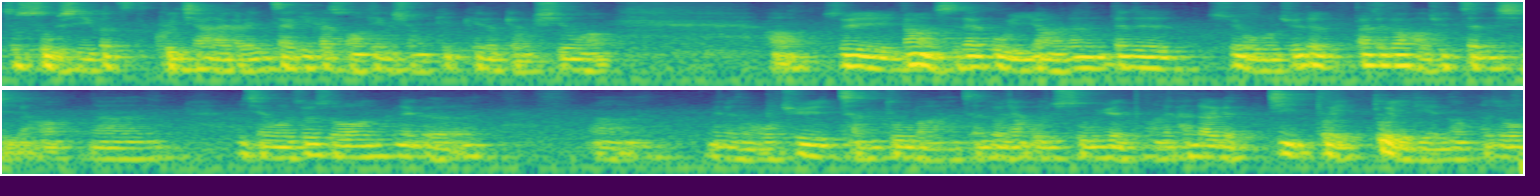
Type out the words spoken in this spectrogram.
做事时个开车来，给恁载去到山顶上去去到共修哦。好，所以当然时代不一样了，但但是所以我觉得大家都好去珍惜然后，嗯，以前我就说那个，嗯。那个什么，我去成都吧，成都好像文殊院，我还看到一个记对对联哦。他说，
